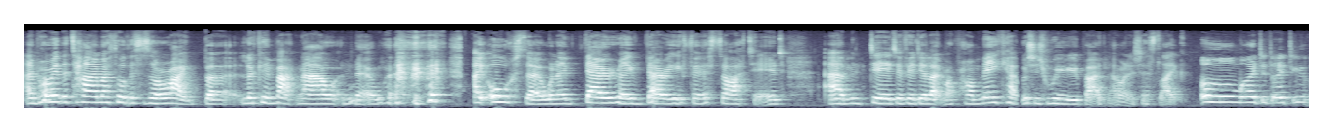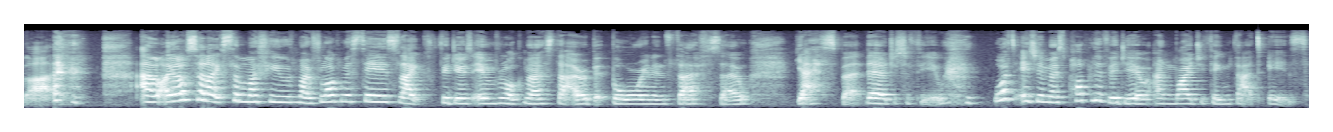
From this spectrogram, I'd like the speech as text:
and probably at the time I thought this is alright but looking back now no. I also when I very very very first started um, did a video like my prom makeup which is really, really bad now and it's just like oh why did I do that um, I also like some of my few of my vlogmases like videos in vlogmas that are a bit boring and stuff so yes but there are just a few what is your most popular video and why do you think that is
